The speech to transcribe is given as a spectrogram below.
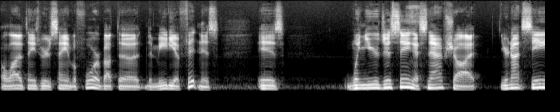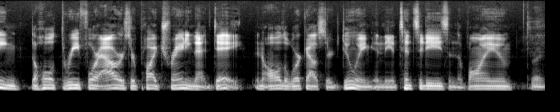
a lot of things we were saying before about the the media fitness is when you're just seeing a snapshot you're not seeing the whole three four hours they're probably training that day and all the workouts they're doing and the intensities and the volume Right.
